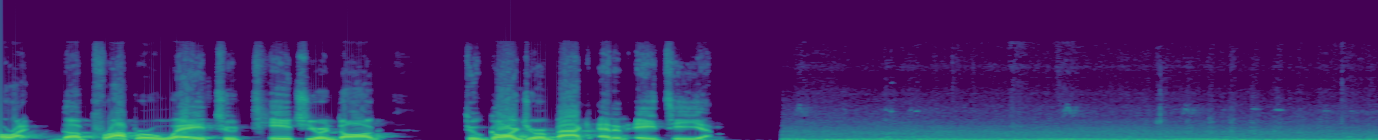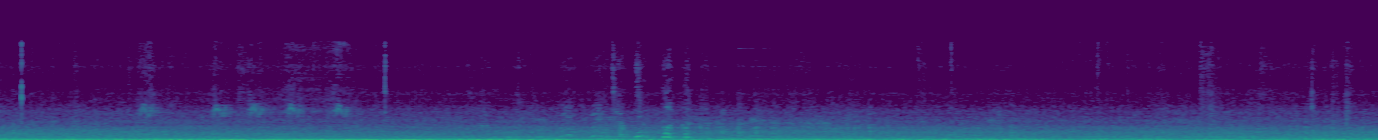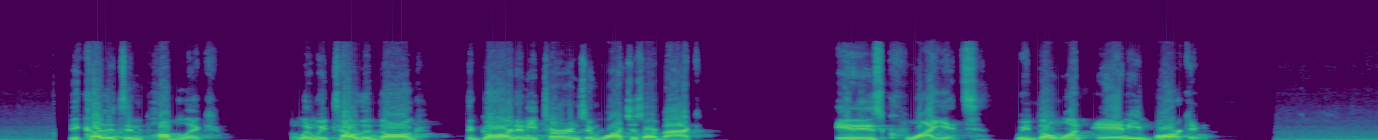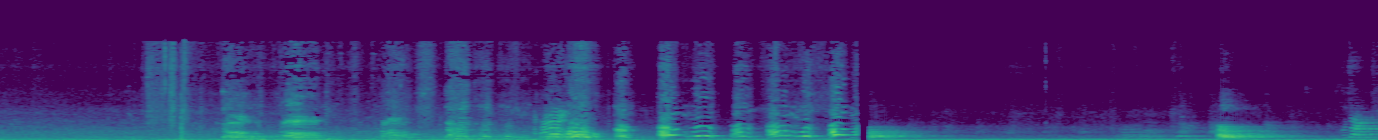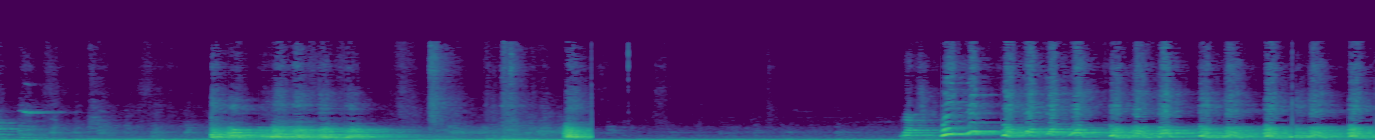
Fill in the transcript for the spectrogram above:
All right. The proper way to teach your dog to guard your back at an ATM. Because it's in public, when we tell the dog to guard and he turns and watches our back, it is quiet. We don't want any barking.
